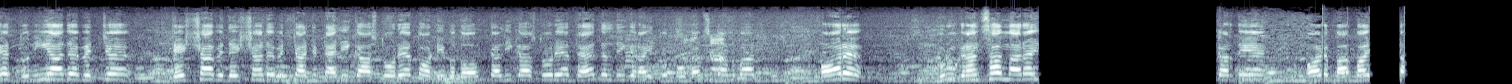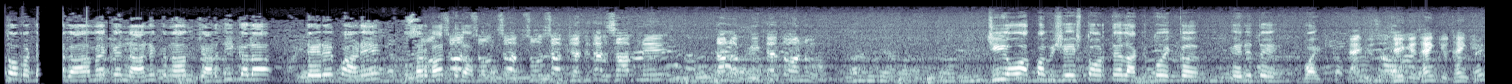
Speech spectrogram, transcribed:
ਇਹ ਦੁਨੀਆ ਦੇ ਵਿੱਚ ਦੇਸ਼ਾਂ ਵਿਦੇਸ਼ਾਂ ਦੇ ਵਿੱਚ ਅੱਜ ਟੈਲੀਕਾਸਟ ਹੋ ਰਿਹਾ ਤੁਹਾਡੀ ਬਦੌਲਤ ਟੈਲੀਕਾਸਟ ਹੋ ਰਿਹਾ। ਤਹਿ ਦਿਲ ਦੀ ਗਹਿਰਾਈ ਤੋਂ ਤੁਹਾਡਾ ਵੀ ਧੰਨਵਾਦ। ਔਰ ਗੁਰੂ ਗ੍ਰੰਥ ਸਾਹਿਬ ਮਹਾਰਾਜ ਕਰਦੇ ਹੈ ਔਰ ਬਾਬਾ ਤੋਂ ਵੱਡਾ ਪੈਗਾਮ ਹੈ ਕਿ ਨਾਨਕ ਨਾਮ ਚੜ੍ਹਦੀ ਕਲਾ ਤੇਰੇ ਭਾਣੇ ਸਰਬੱਤ ਦਾ। ਸੋਨ ਸਾਹਿਬ ਸੋਨ ਸਾਹਿਬ ਜਥੇਦਾਰ ਸਾਹਿਬ ਨੇ ਤਲਬ ਕੀਤਾ ਤੁਹਾਨੂੰ। ਜੀ ਉਹ ਆਪਾਂ ਵਿਸ਼ੇਸ਼ ਤੌਰ ਤੇ ਅਲੱਗ ਤੋਂ ਇੱਕ ਇਹਦੇ ਤੇ ਵਾਈਟ ਕਰ ਥੈਂਕ ਯੂ ਸਰ ਠੀਕ ਹੈ ਥੈਂਕ ਯੂ ਥੈਂਕ ਯੂ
